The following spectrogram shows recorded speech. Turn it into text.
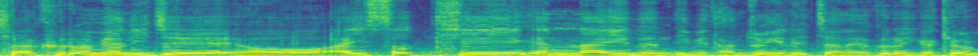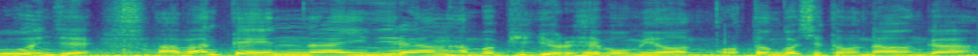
자 그러면 이제 어, i30 N9은 이미 단종이 됐잖아요. 그러니까 결국은 이제 아반떼 N9이랑 한번 비교를 해보면 어떤 것이 더 나은가.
